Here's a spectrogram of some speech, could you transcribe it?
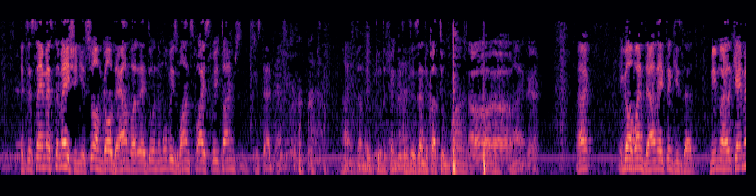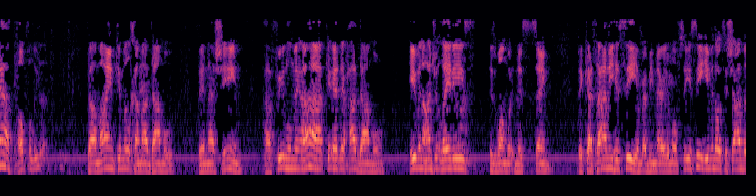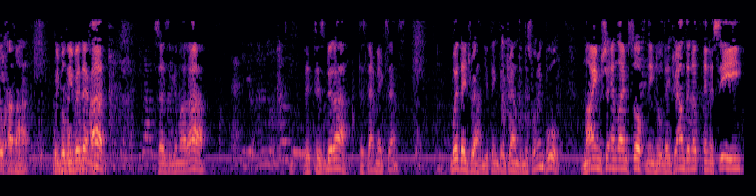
It's the same estimation. You saw him go down. What do they do in the movies? Once, twice, three times. Is that? Right? right? Don't they do the fingers? It is in the cartoon. Uh, Right. yeah. Right? He go went down. They think he's dead. Meanwhile, he came out. Hopefully. והמים כמלחמה דמו, ונשים אפילו מאה כעד אחד דמו. Even a hundred ladies is one witness, same. V'katani hisi, and Rabbi married him off. So you see, even though it's a shah milchama, we believe it echad. Says the Gemara, v'tizbira. Does that make sense? Where'd they drown? You think they drowned in the swimming pool? Maim she'en laim sof ninu. They drowned in a, in a sea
